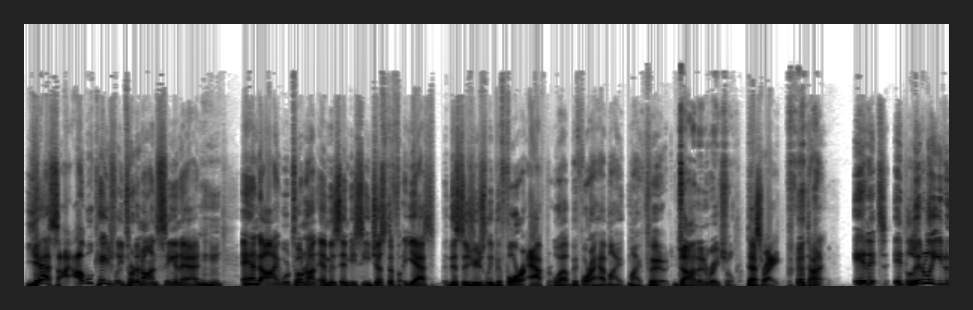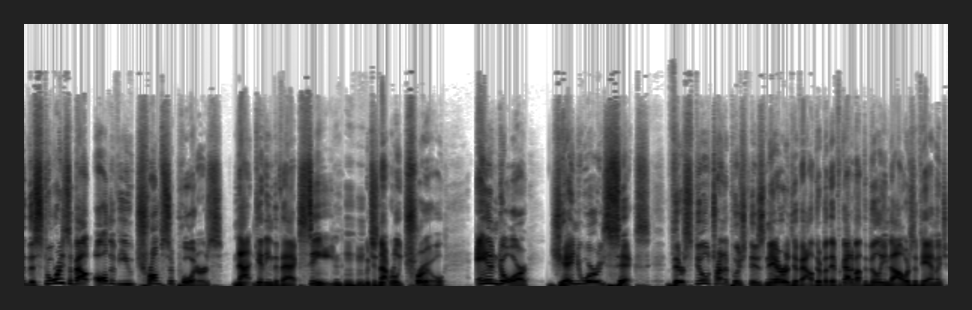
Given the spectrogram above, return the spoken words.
yes, I, I will occasionally turn it on CNN. And I will turn it on MSNBC just to, yes, this is usually before or after, well, before I have my, my food. Don and Rachel. That's right. Don, and it's it literally either the stories about all of you Trump supporters not getting the vaccine, mm-hmm. which is not really true, and or January 6th. They're still trying to push this narrative out there, but they forgot about the billion dollars of damage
